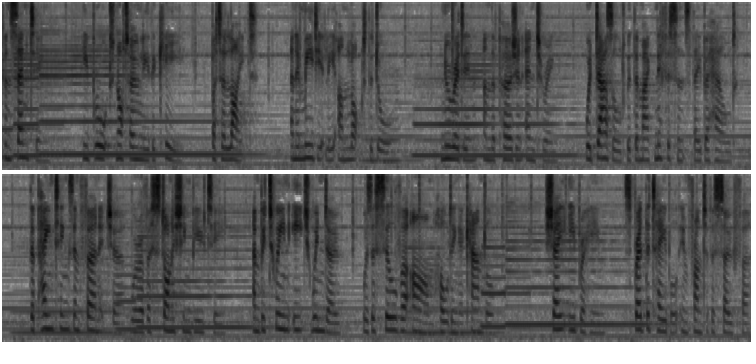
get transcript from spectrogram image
Consenting, he brought not only the key, but a light and immediately unlocked the door. Noureddin and the Persian entering were dazzled with the magnificence they beheld. The paintings and furniture were of astonishing beauty, and between each window was a silver arm holding a candle. Shaykh Ibrahim spread the table in front of a sofa,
